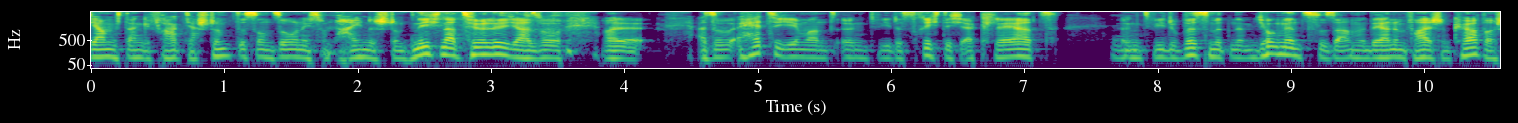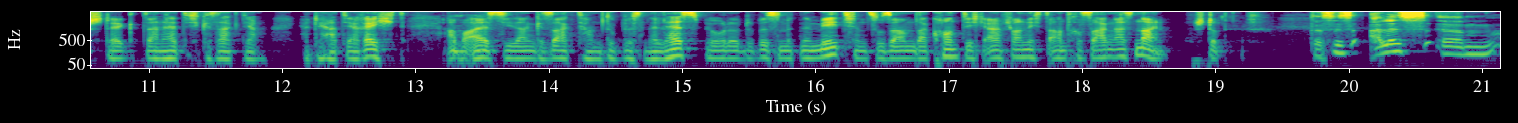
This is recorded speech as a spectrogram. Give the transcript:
Die haben mich dann gefragt, ja, stimmt das und so? Und ich so, nein, das stimmt nicht natürlich. Also, weil, also hätte jemand irgendwie das richtig erklärt, irgendwie, du bist mit einem Jungen zusammen, der in einem falschen Körper steckt, dann hätte ich gesagt, ja, ja, der hat ja recht. Aber als die dann gesagt haben, du bist eine Lesbe oder du bist mit einem Mädchen zusammen, da konnte ich einfach nichts anderes sagen als nein, stimmt nicht. Das ist alles ähm,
